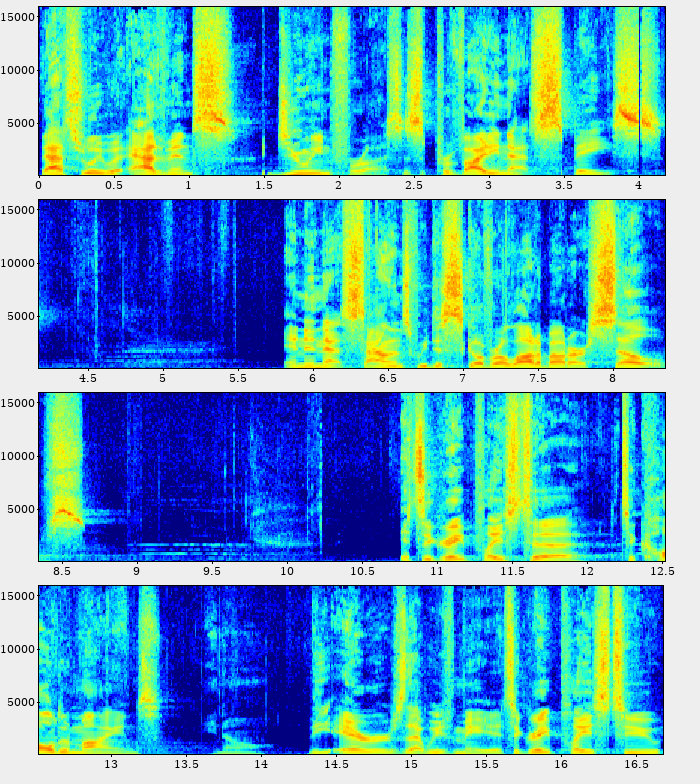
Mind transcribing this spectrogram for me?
That's really what Advent's doing for us, is providing that space. And in that silence, we discover a lot about ourselves. It's a great place to, to call to mind, you know, the errors that we've made. It's a great place to,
